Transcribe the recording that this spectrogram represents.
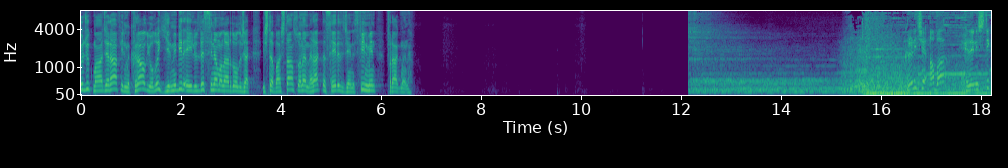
Çocuk macera filmi Kral Yolu 21 Eylül'de sinemalarda olacak. İşte baştan sona merakla seyredeceğiniz filmin fragmanı. Kraliçe Aba Helenistik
